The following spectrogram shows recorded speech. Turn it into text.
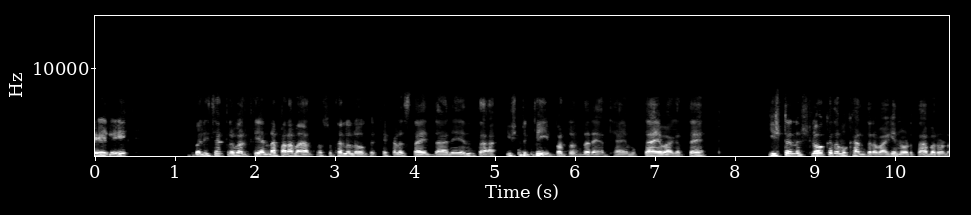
ಹೇಳಿ ಬಲಿಚಕ್ರವರ್ತಿಯನ್ನ ಪರಮಾತ್ಮ ಸುತಲ ಲೋಕಕ್ಕೆ ಕಳಿಸ್ತಾ ಇದ್ದಾನೆ ಅಂತ ಇಷ್ಟಕ್ಕೆ ಇಪ್ಪತ್ತೊಂದನೇ ಅಧ್ಯಾಯ ಮುಕ್ತಾಯವಾಗತ್ತೆ. ಇಷ್ಟನ್ನ ಶ್ಲೋಕದ ಮುಖಾಂತರವಾಗಿ ನೋಡ್ತಾ ಬರೋಣ.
